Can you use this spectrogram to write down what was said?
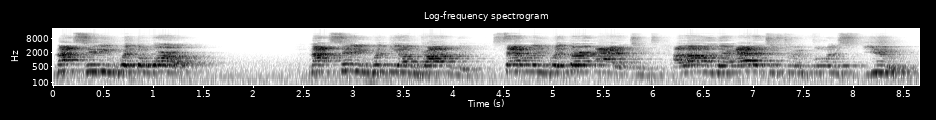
Not sitting with the world, not sitting with the ungodly, settling with their attitudes, allowing their attitudes to influence you.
